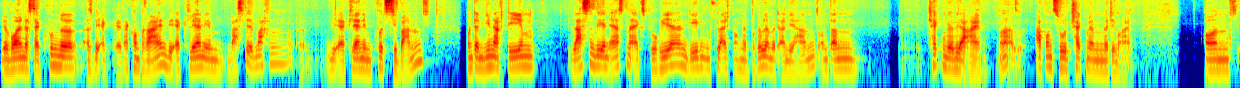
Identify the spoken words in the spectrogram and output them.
wir wollen, dass der Kunde, also wir, der kommt rein, wir erklären ihm, was wir machen, wir erklären ihm kurz die Wand und dann je nachdem lassen wir ihn erstmal explorieren, geben ihm vielleicht noch eine Brille mit an die Hand und dann checken wir wieder ein. Ne? Also ab und zu checken wir mit ihm ein. Und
